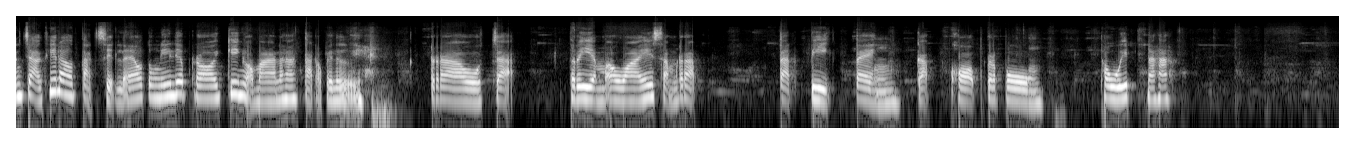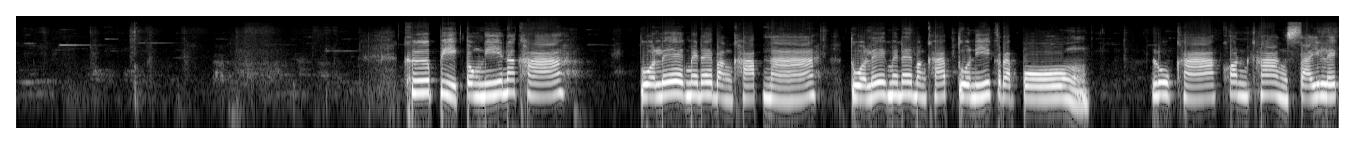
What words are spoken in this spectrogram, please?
ลังจากที่เราตัดเสร็จแล้วตรงนี้เรียบร้อยกิ้งออกมานะคะตัดออกไปเลย เราจะเตรียมเอาไว้สำหรับตัดปีกแต่งกับขอบกระโปรงทวิตนะคะคือปีกตรงนี้นะคะ ตัวเลขไม่ได้บังคับนะ ตัวเลขไม่ได้บังคับ ตัวนี้กระโปรง ลูกค้าค่อนข้างไซส์เล็ก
